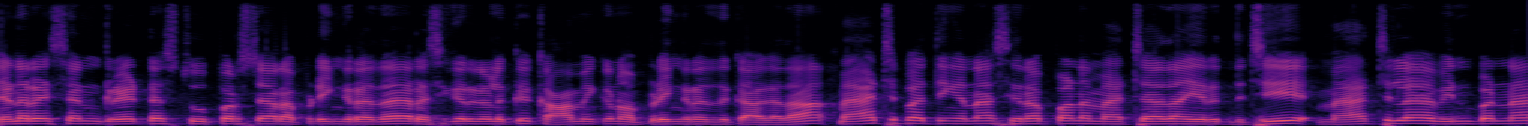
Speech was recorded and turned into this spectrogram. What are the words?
ஜெனரேஷன் கிரேட்டஸ்ட் சூப்பர் ஸ்டார் அப்படிங்கிறத ரசிகர்களுக்கு காமிக்கணும் அப்படிங்கிறதுக்காக தான். மேட்ச் பார்த்தீங்கன்னா சிறப்பான மேட்சாக தான் இருந்துச்சு. மேட்ச்சில் வின் பண்ண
